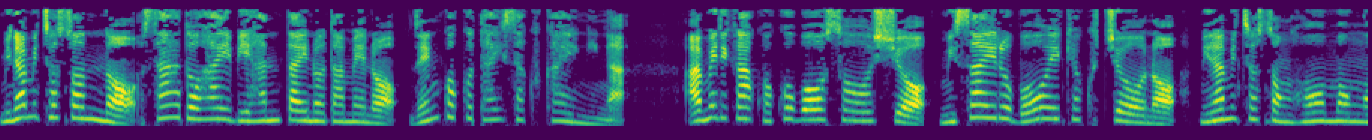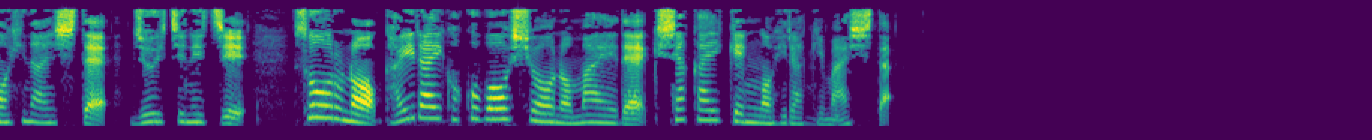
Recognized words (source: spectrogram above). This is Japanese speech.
南朝村のサード配備反対のための全国対策会議が、アメリカ国防総省ミサイル防衛局長の南朝村訪問を非難して11日、ソウルの海来国防省の前で記者会見を開きました。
